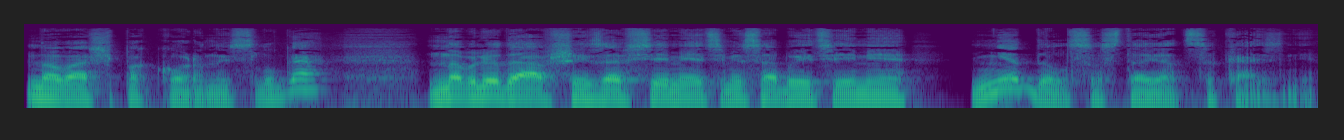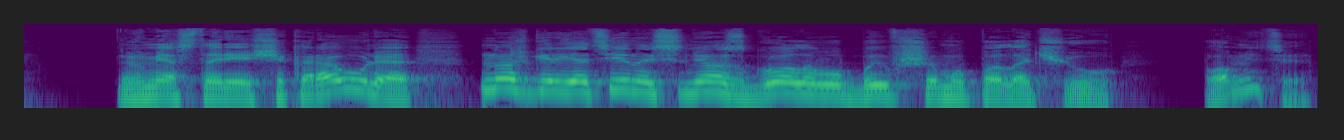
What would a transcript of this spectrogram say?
Но ваш покорный слуга, наблюдавший за всеми этими событиями, не дал состояться казни. Вместо резчика Рауля нож гильотины снес голову бывшему палачу. Помните?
